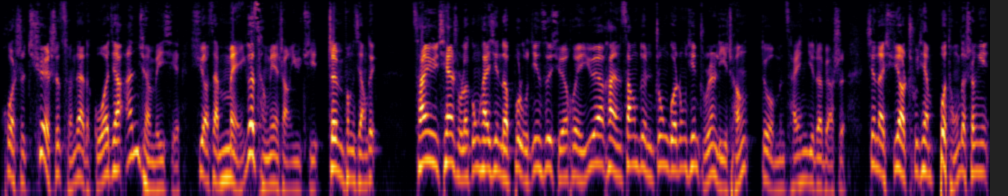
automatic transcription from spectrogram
或是确实存在的国家安全威胁，需要在每个层面上与其针锋相对。参与签署了公开信的布鲁金斯学会约翰桑顿中国中心主任李成对我们财经记者表示：“现在需要出现不同的声音，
